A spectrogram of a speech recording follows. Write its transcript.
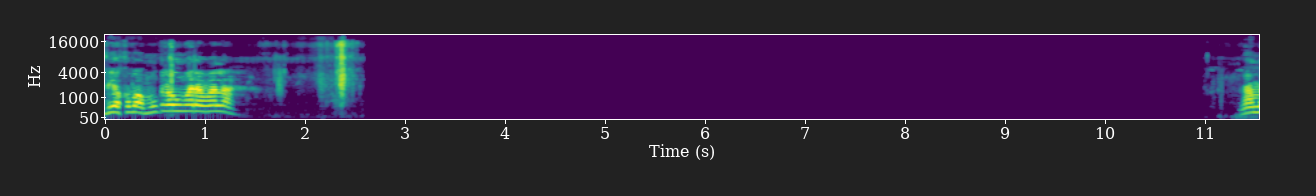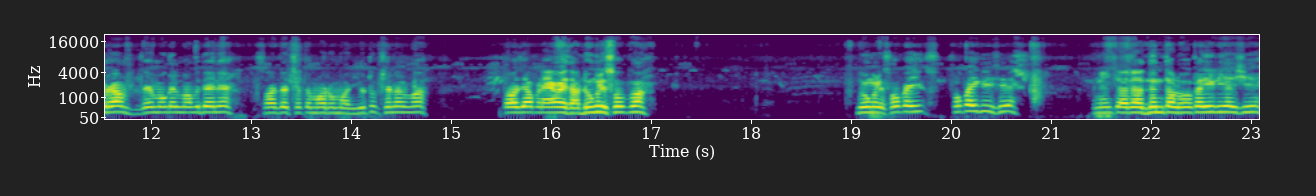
બે ખોબા મોકલાવું મારા વાલા? રામ રામ, જય મોગલમાં બધાને. સ્વાગત છે તમારું મારી યુટ્યુબ ચેનલમાં. તો આજે આપણે આવ્યા હતા ડુંગળી સોંપવા ડુંગળી સોંપાઈ સોંપાઈ ગઈ છે. અને અત્યારે આ દંતાળો કરી રહ્યા છીએ.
